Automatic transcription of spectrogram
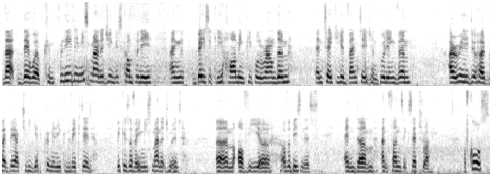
that they were completely mismanaging this company and basically harming people around them and taking advantage and bullying them. I really do hope that they actually get criminally convicted because of a mismanagement um, of the uh, of the business and um, and funds, etc. Of course,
